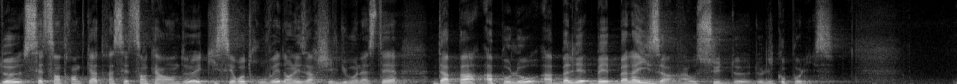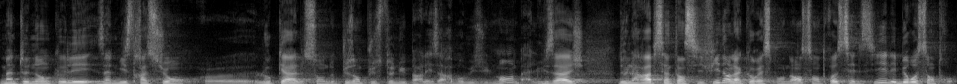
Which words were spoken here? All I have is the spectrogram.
de 734 à 742 et qui s'est retrouvé dans les archives du monastère d'Apa Apollo à Balaïza, hein, au sud de Lycopolis. Maintenant que les administrations euh, locales sont de plus en plus tenues par les arabo-musulmans, bah, l'usage de l'arabe s'intensifie dans la correspondance entre celle-ci et les bureaux centraux.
